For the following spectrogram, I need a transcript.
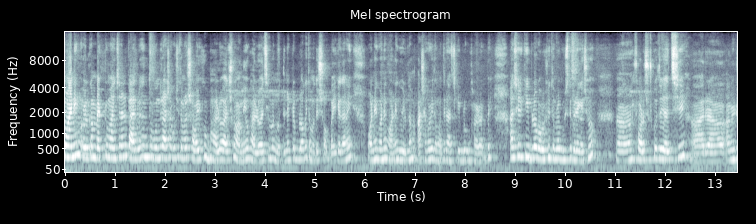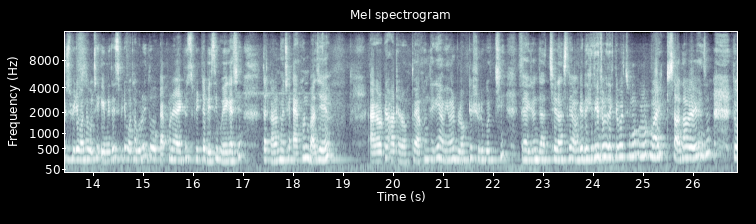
Morning welcome back to my channel পায়েল বেতন তো বন্ধুরা আশা করছি তোমরা সবাই খুব ভালো আছো, আমিও ভালো আছি। আমার নতুন একটা ব্লগে তোমাদের সবাইকে জানাই অনেক অনেক অনেক ওয়েলকাম আশা করি তোমাদের আজকের ব্লগ ভালো লাগবে। আজকের কী ব্লগ অবশ্যই তোমরা বুঝতে পেরে গেছো। ফটোশ্যুট করতে যাচ্ছি। আর আমি একটু স্পিডে কথা বলছি, এমনিতেই স্পিডে কথা বলি। তো এখন একটু স্পিডটা বেশি হয়ে গেছে। তার কারণ হচ্ছে এখন বাজে এগারোটা আঠারো। তো এখন থেকে আমি আমার ব্লগটা শুরু করছি। তো একজন যাচ্ছে রাস্তায়, আমাকে দেখে দেখে তোমরা দেখতে পাচ্ছ না পুরো হোয়াইট সাদা হয়ে গেছে। তো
